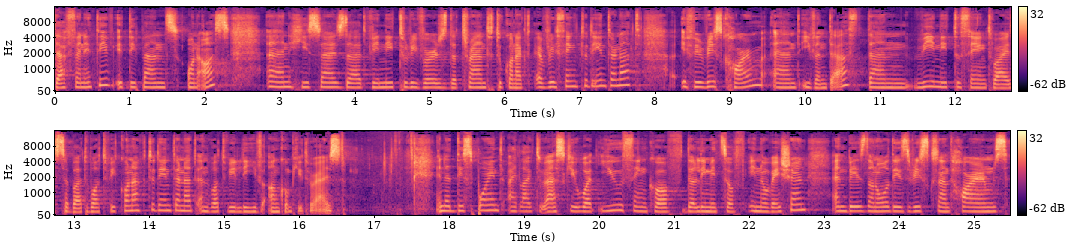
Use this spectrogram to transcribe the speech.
definitive. It depends on us. And he says that we need to reverse the trend to connect everything to the internet. If we risk harm and even death, then we need to think twice about what we connect to the internet and what we leave uncomputerized. And at this point, I'd like to ask you what you think of the limits of innovation, and based on all these risks and harms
